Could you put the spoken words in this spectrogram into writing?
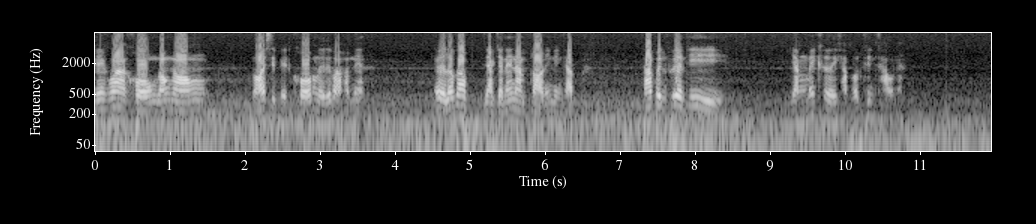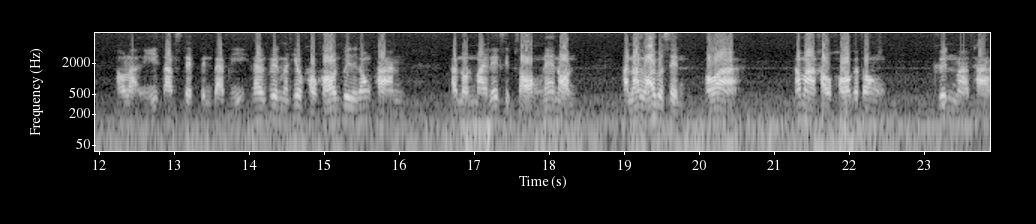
เรียกว่าโค้งน้องๆร้อยสิบเอ็ดโค้งเลยหรือเปล่าครับเนี่ย เออ แล้วก็อยากจะแนะนำต่อนิดนึงครับ ถ้าเพื่อนๆที่ยังไม่เคยขับรถขึ้นเขานะ เอาละอย่างนี้ตามสเต็ปเป็นแบบนี้ ถ้าเพื่อนๆมาเที่ยวเขาค้อนเพื่อนจะต้องผ่านถนนหมายเลขสิบสองแน่นอน อันนั้นร้อยเปอร์เซ็นเพราะว่าถ้ามาเขาค้อก็ต้องขึ้นมาทาง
